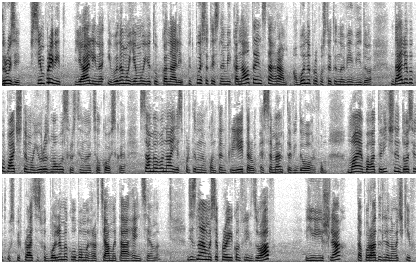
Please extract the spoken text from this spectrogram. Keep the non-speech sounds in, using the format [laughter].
Друзі, всім привіт! Я Аліна, і ви на моєму youtube каналі. Підписуйтесь на мій канал та інстаграм, аби не пропустити нові відео. Далі ви побачите мою розмову з Христиною Цілковською. Саме вона є спортивним контент-крієйтором, SMM та відеографом. Має багаторічний досвід у співпраці з футбольними клубами, гравцями та агенціями. Дізнаємося про її конфлікт з УАФ, її шлях та поради для новачків.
